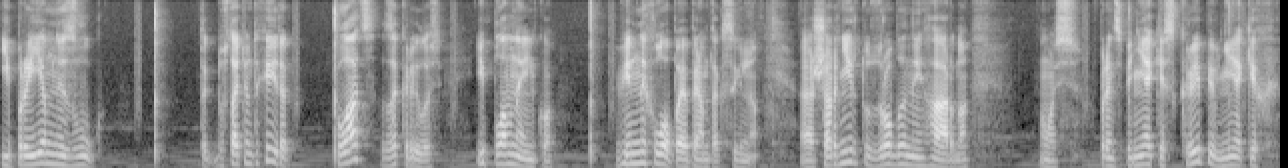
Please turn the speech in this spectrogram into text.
і приємний звук. Так, достатньо такий, так клац, закрилось. І плавненько. Він не хлопає прям так сильно. Е, Шарнір тут зроблений гарно. Ось, в принципі, ніяких скрипів, ніяких.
